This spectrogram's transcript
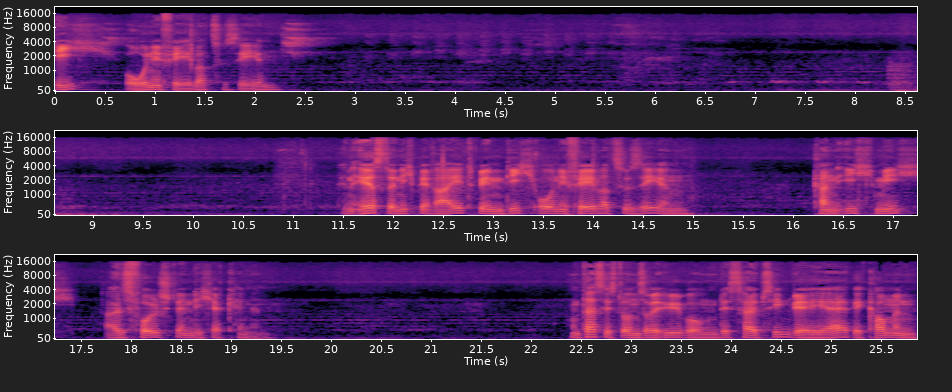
dich ohne Fehler zu sehen? Denn erst wenn ich bereit bin, dich ohne Fehler zu sehen, kann ich mich als vollständig erkennen. Und das ist unsere Übung. Deshalb sind wir hierher gekommen,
